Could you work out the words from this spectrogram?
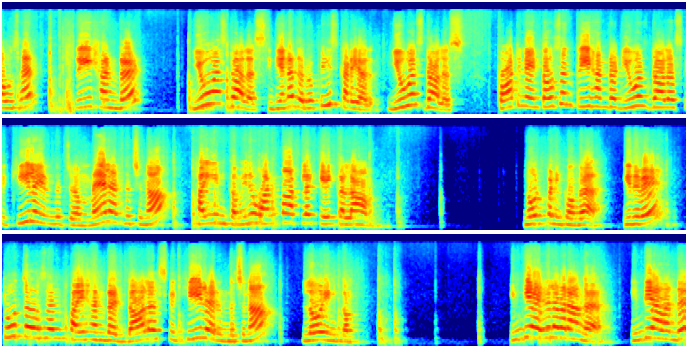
thousand three hundred US dollars இது என்னது? ருபீஸ் கிடையாது. US dollars forty nine thousand three hundred US டாலர்ஸ்க்கு கீழே இருந்துச்சு. மேல இருந்துச்சுன்னா ஹை இன்கம் இது ஒன் மார்க்ல கேட்கலாம். நோட் பண்ணிக்கோங்க. இதுவே டூ தௌசண்ட் ஃபைவ் ஹண்ட்ரட் டாலர்ஸ்க்கு கீழே இருந்துச்சுன்னா லோ இன்கம் இந்தியா எதுல வராங்க? இந்தியா வந்து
